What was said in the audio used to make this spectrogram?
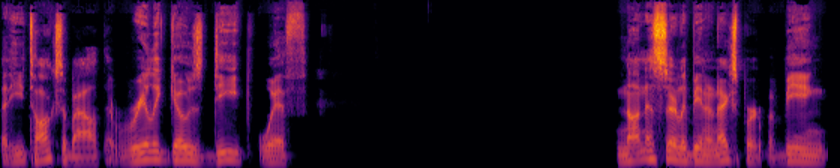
that he talks about that really goes deep with not necessarily being an expert, but being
